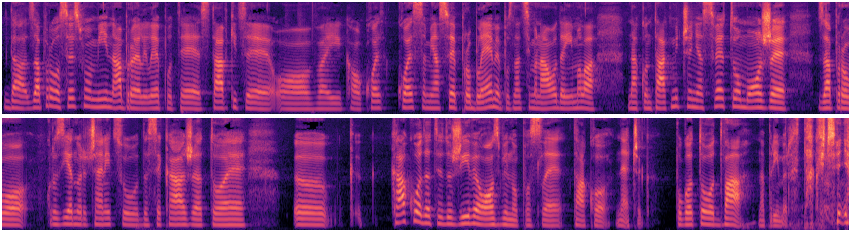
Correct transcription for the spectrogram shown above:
Da, zapravo sve smo mi nabrojali lepo te stavkice, ovaj, kao koje, koje sam ja sve probleme, po znacima navoda, imala nakon takmičenja, sve to može zapravo kroz jednu rečenicu da se kaže, a to je uh, kako da te dožive ozbiljno posle tako nečeg pogotovo dva, na primjer, takmičenja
